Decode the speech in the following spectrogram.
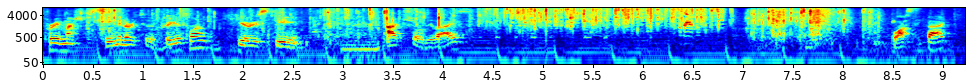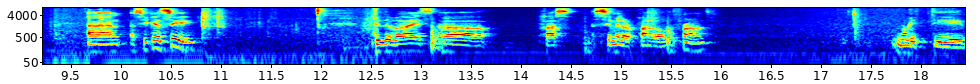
pretty much similar to the previous one. Here is the actual device. Plastic bag. And as you can see, the device uh, has a similar panel on the front with the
